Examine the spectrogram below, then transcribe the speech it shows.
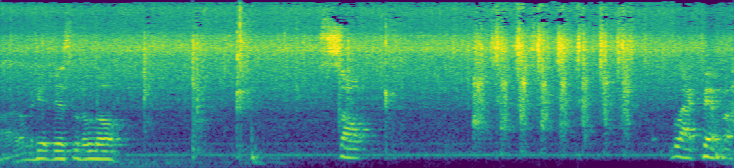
All right, I'm gonna hit this with a little salt black pepper.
